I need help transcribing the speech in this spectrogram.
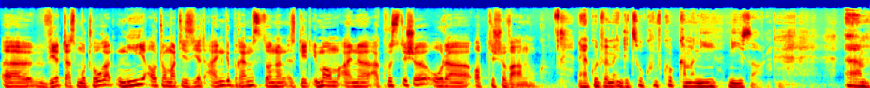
äh, wird das Motorrad nie automatisiert eingebremst, sondern es geht immer um eine akustische oder optische Warnung. Naja gut, wenn man in die Zukunft guckt, kann man nie, nie sagen. Ähm,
